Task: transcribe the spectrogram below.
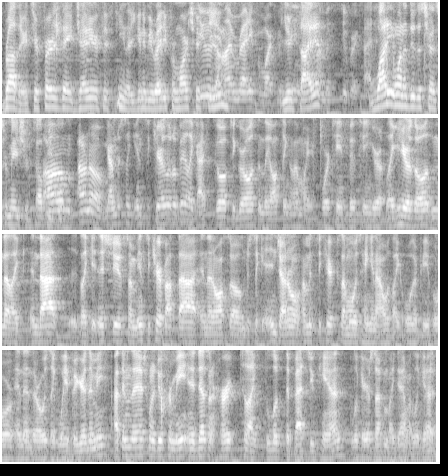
Brother, it's your first day, January 15th. Are you gonna be ready for March 15th? Dude, I'm ready for March 15th. You excited? I'm super excited. Why do you want to do this transformation? Tell people. Um, I don't know. I'm just like insecure a little bit. Like I go up to girls and they all think I'm like 14, 15 year like years old, and that like and that is like an issue. So I'm insecure about that. And then also I'm just like in general I'm insecure because I'm always hanging out with like older people, and then they're always like way bigger than me. At the end of the day, just want to do for me, and it doesn't hurt to like look the best you can. Look at yourself and like, damn, I look good.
